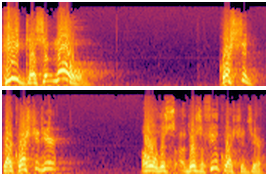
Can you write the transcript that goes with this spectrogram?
he doesn't know. Question? Got a question here? Oh, there's, there's a few questions here.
